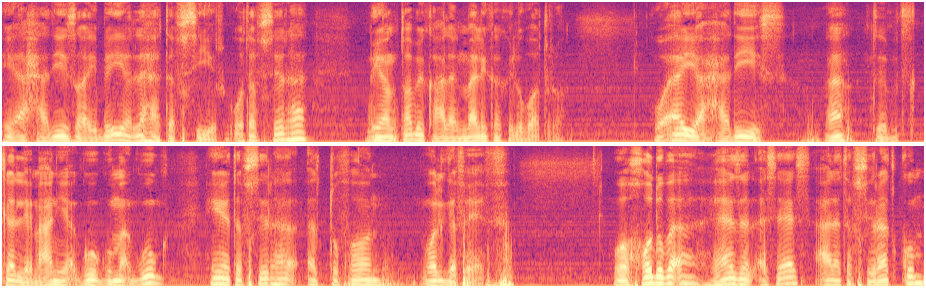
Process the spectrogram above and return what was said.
هي أحاديث غيبية لها تفسير وتفسيرها بينطبق على الملكة كليوباترا. وأي حديث ها بتتكلم عن يأجوج ومأجوج هي تفسيرها الطوفان والجفاف. وخدوا بقى هذا الأساس على تفسيراتكم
